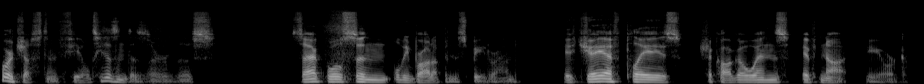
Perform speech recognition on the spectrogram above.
Poor Justin Fields. He doesn't deserve this. Zach Wilson will be brought up in the speed round. If JF plays, Chicago wins. If not, New York.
